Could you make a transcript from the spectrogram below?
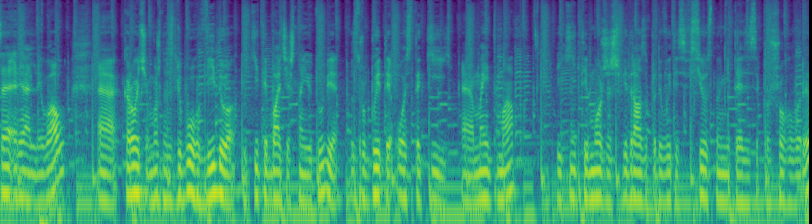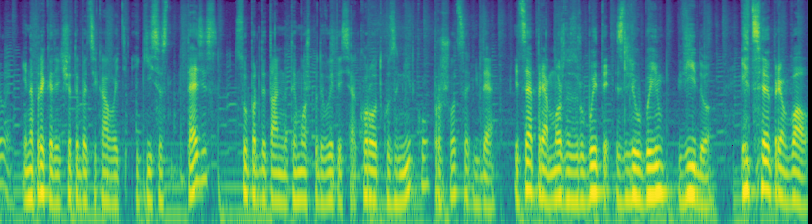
це реальний вау. Е, Коротше, можна з любого відео, яке ти бачиш на Ютубі, зробити ось такий мейнтмап, який ти можеш відразу подивитись всі основні тезиси, про що говорили. І, наприклад, якщо тебе цікавить якийсь тезіс супер детально, ти можеш подивитися коротку замітку, про що це йде. І це прям можна зробити з любим відео. І це прям вау.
